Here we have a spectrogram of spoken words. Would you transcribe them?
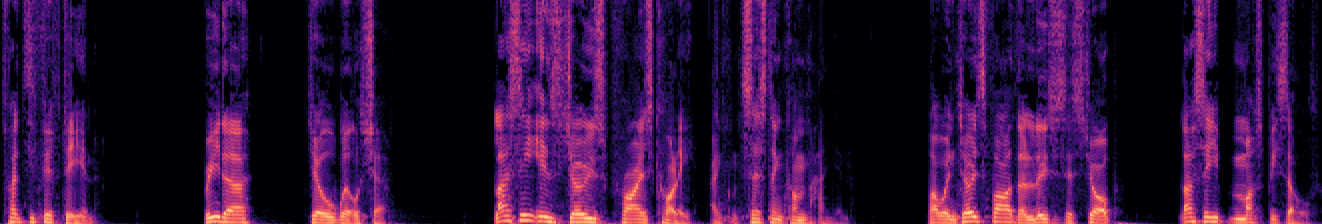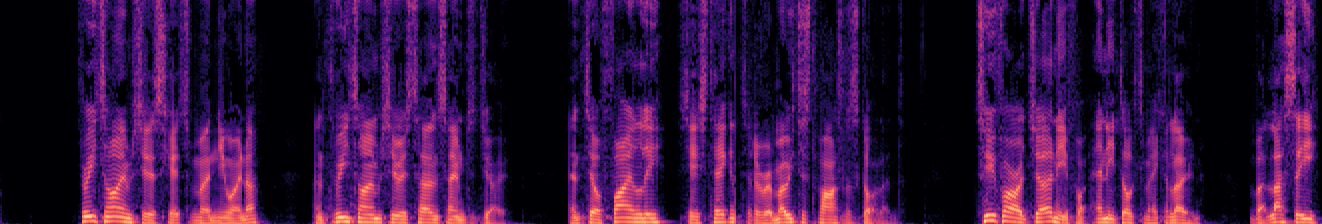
2015. Reader Jill Wilshire. Lassie is Joe's prize collie and consistent companion. But when Joe's father loses his job, Lassie must be sold. Three times she escapes from her new owner, and three times she returns home to Joe, until finally she is taken to the remotest part of Scotland. Too far a journey for any dog to make alone, but Lassie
